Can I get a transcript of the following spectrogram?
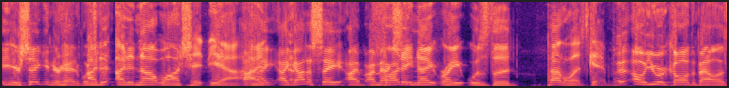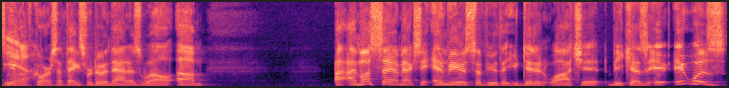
You're shaking your head. I did, I did not watch it. Yeah, I, I, I got to say, I, I'm Friday actually, night right was the paddleheads game. Oh, you were calling the Battle game, of course. And thanks for doing that as well. Um, I, must say, I'm actually envious of you that you didn't watch it because it, it was,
